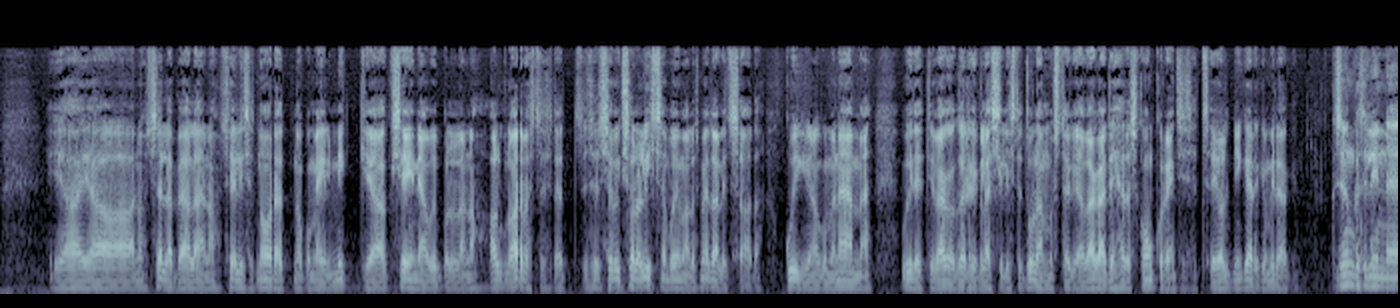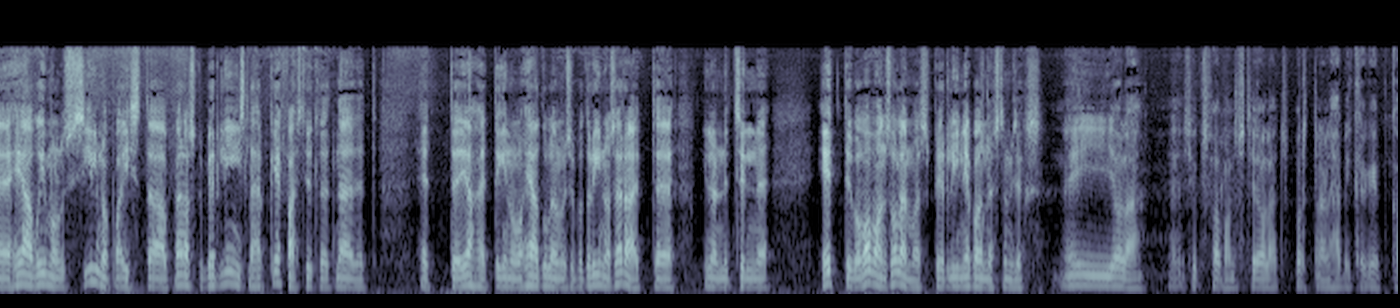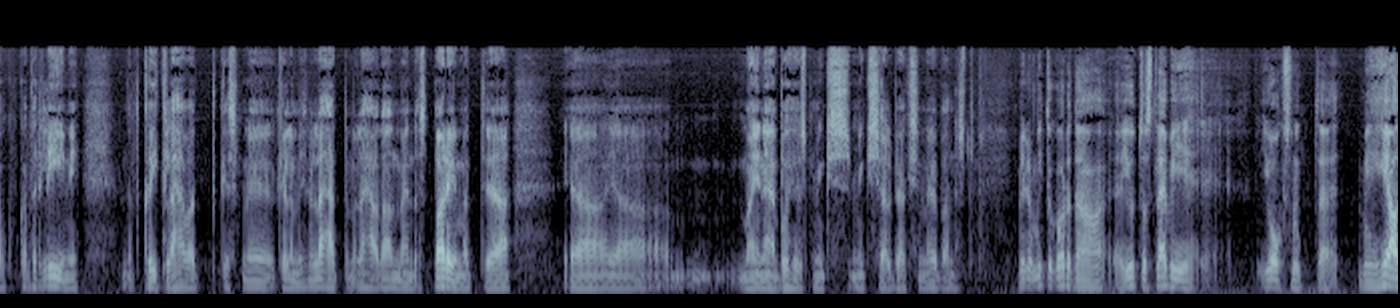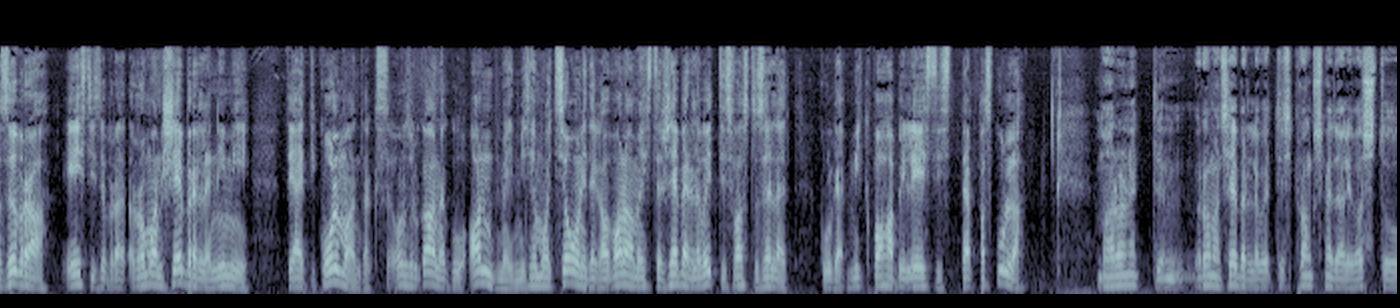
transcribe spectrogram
ja, ja noh, selle peale noh, sellised noored nagu meil Mikk ja Ksenia võib-olla noh, algul arvestasid, et see, see võiks olla lihtsam võimalus medalit saada. kuigi nagu me näeme, võideti väga kõrgeklassiliste tulemustega ja väga tihedas konkurentsis, et see ei olnud nii kerge midagi kas see on ka selline hea võimalus silma paista pärast, kui Berliinis läheb kehvasti, ütled, et näed, et et jah, et tegin oma hea tulemuse juba Torinos ära, et neil on nüüd selline ette juba vabandus olemas Berliini ebaõnnestumiseks? ei ole, niisugust vabandust ei ole, et sportlane läheb ikkagi ka, ka Berliini, nad kõik lähevad, kes me, kelle me sinna lähetame, lähevad andma endast parimat ja ja, ja ma ei näe põhjust, miks, miks seal peaksime ebaõnnestuma. meil on mitu korda jutust läbi jooksnud äh, meie hea sõbra, Eesti sõbra Roman Šebrele nimi, ta jäeti kolmandaks, on sul ka nagu andmeid, mis emotsioonidega vanameister Šeberle võttis vastu selle, et kuulge, Mikk Pahapill Eestist näppas kulla? ma arvan, et Roman Šeberle võttis pronksmedali vastu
